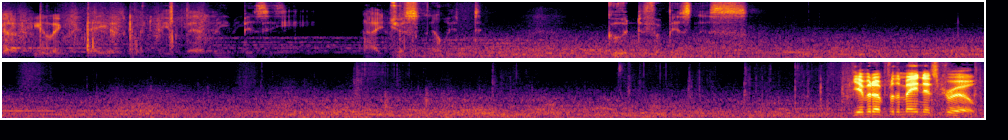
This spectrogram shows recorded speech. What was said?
got a feeling today is going to be very busy. I just know it. Good for business. Give it up for the maintenance crew.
